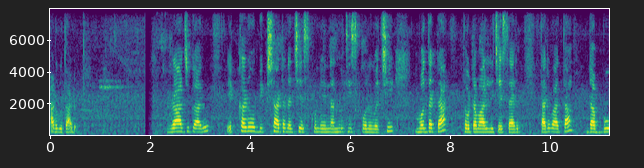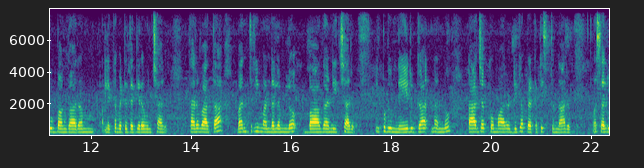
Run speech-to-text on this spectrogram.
అడుగుతాడు రాజుగారు ఎక్కడో భిక్షాటన చేసుకునే నన్ను తీసుకొని వచ్చి మొదట తోటమాలిని చేశారు. తర్వాత డబ్బు బంగారం లెక్కబెట్టే దగ్గర ఉంచారు. తర్వాత మంత్రి మండలంలో బాగానిచ్చారు ఇప్పుడు నేరుగా నన్ను రాజకుమారుడిగా ప్రకటిస్తున్నారు. అసలు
